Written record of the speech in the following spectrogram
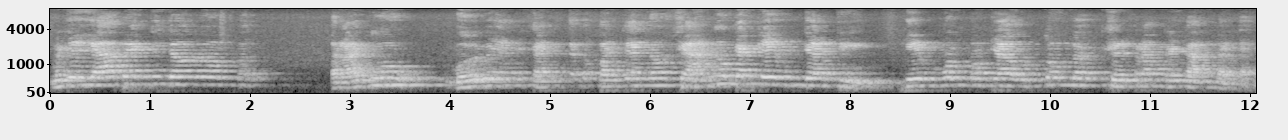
म्हणजे या बँकेत जवळ राजू गोळवे यांनी सांगितलं की पंच्याण्णव शहाण्णव टक्के विद्यार्थी। हे उत्तुंग क्षेत्रामध्ये काम करतात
